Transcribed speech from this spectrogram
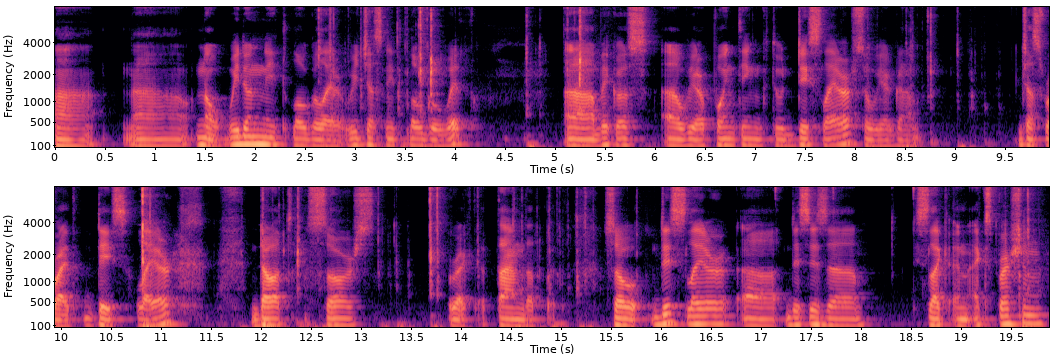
Uh, uh, no, we don't need logo layer. We just need logo width uh, because uh, we are pointing to this layer. So we are gonna just write this layer dot source rect time dot width. So this layer, uh, this is a it's like an expression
